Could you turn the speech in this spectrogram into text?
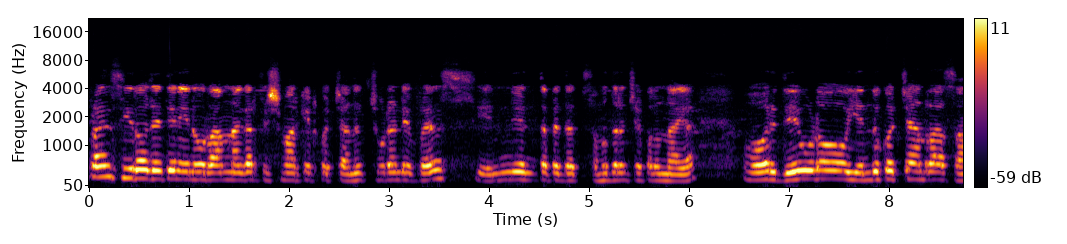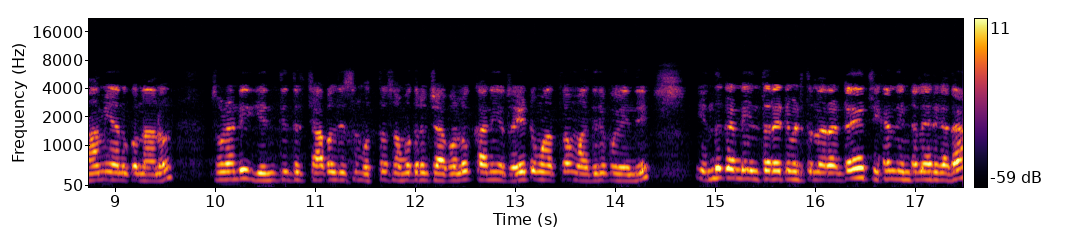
ఫ్రెండ్స్ ఈ రోజు అయితే నేను రామ్ నగర్ ఫిష్ మార్కెట్కి వచ్చాను. చూడండి ఫ్రెండ్స్ ఎన్ని ఎంత పెద్ద సముద్రం చేపలు ఉన్నాయా ఓరి దేవుడు ఎందుకు వచ్చాను రా స్వామి అనుకున్నాను. చూడండి ఎంత ఇంత చేపలు తీసిన మొత్తం సముద్రం చేపలు కానీ రేటు మాత్రం అదిరిపోయింది. ఎందుకండి ఇంత రేటు పెడుతున్నారంటే చికెన్ తింటలేరు కదా.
